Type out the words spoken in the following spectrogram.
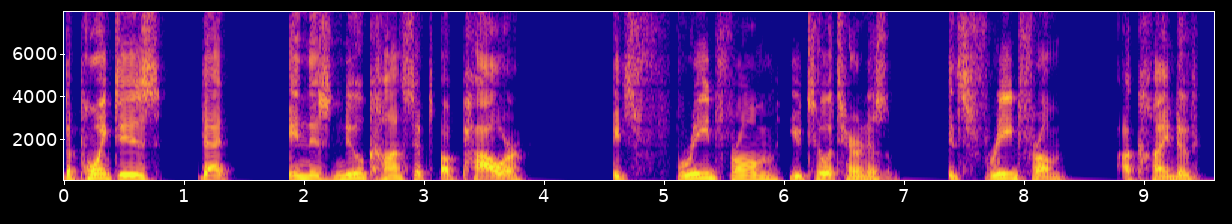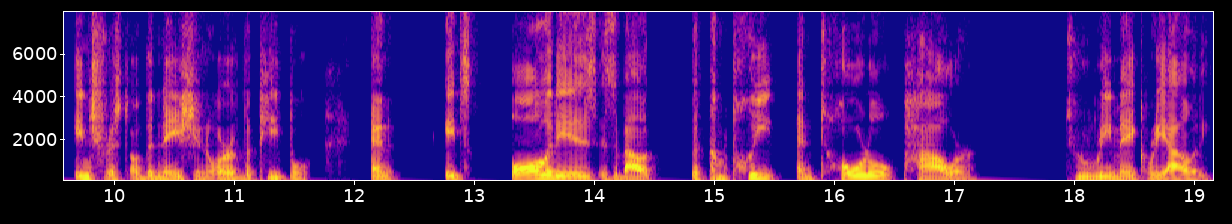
The point is that in this new concept of power, it's freed from utilitarianism, it's freed from a kind of interest of the nation or of the people. And it's all it is is about the complete and total power to remake reality.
